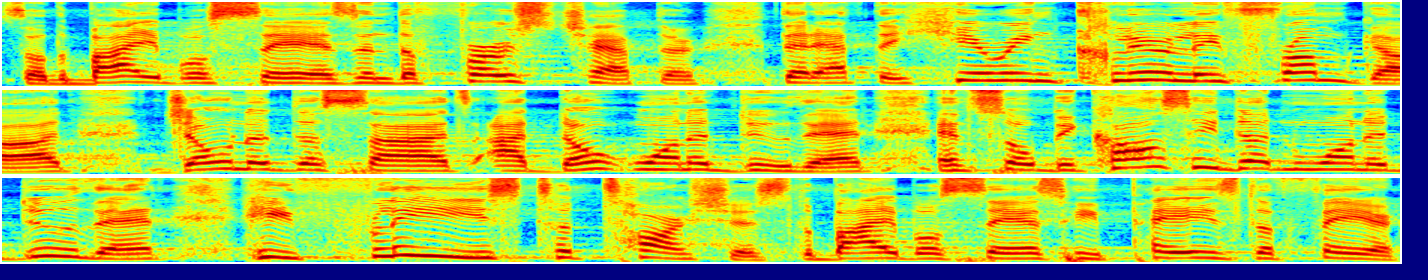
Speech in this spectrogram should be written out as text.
So the Bible says in the first chapter that after hearing clearly from God, Jonah decides, I don't want to do that. And so, because he doesn't want to do that, he flees to Tarshish. The Bible says he pays the fare.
